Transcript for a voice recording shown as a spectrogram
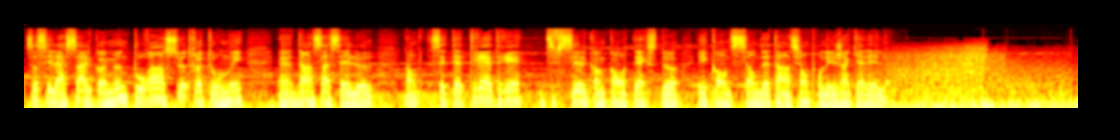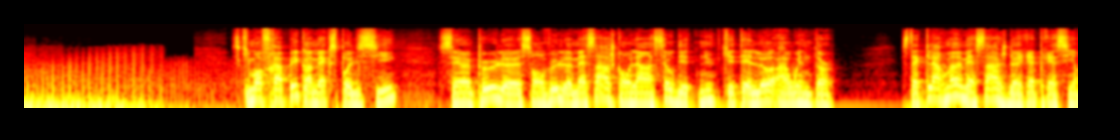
Ça, c'est la salle commune pour ensuite retourner euh, dans sa cellule. Donc, c'était très, très difficile comme contexte là, et conditions de détention pour les gens qui allaient là. Ce qui m'a frappé comme ex-policier, c'est un peu, le, si on veut, le message qu'on lançait aux détenus qui étaient là à Winter. C'était clairement un message de répression.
